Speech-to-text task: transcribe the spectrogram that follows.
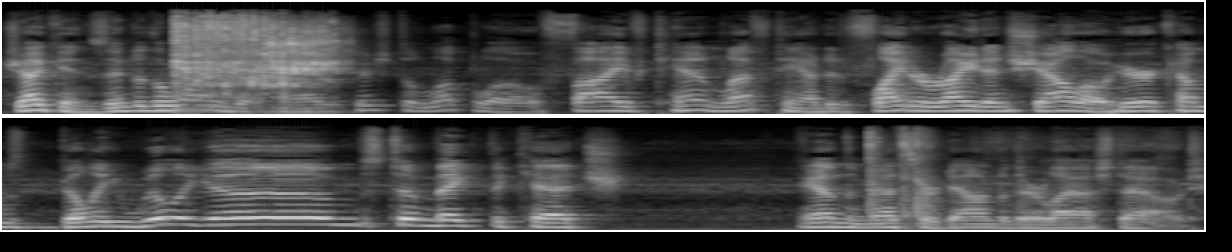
Jenkins into the windup now. He pitched to Luplow. 5'10 left handed, fly to right and shallow. Here comes Billy Williams to make the catch. And the Mets are down to their last out.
